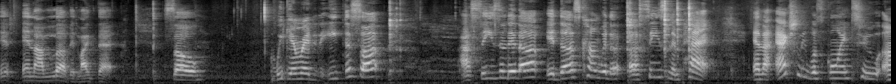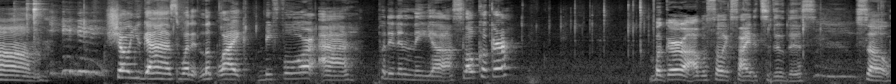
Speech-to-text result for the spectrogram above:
It and I love it like that. So we getting ready to eat this up. I seasoned it up. It does come with a, a seasoning pack. And I actually was going to um, show you guys what it looked like before I put it in the uh, slow cooker. But girl, I was so excited to do this. So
